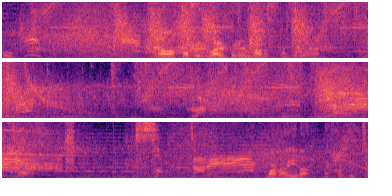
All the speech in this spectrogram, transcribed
Uf. Vamos casi igual, pero es bastante peor. Eh. Bueno, iba, mejor dicho.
